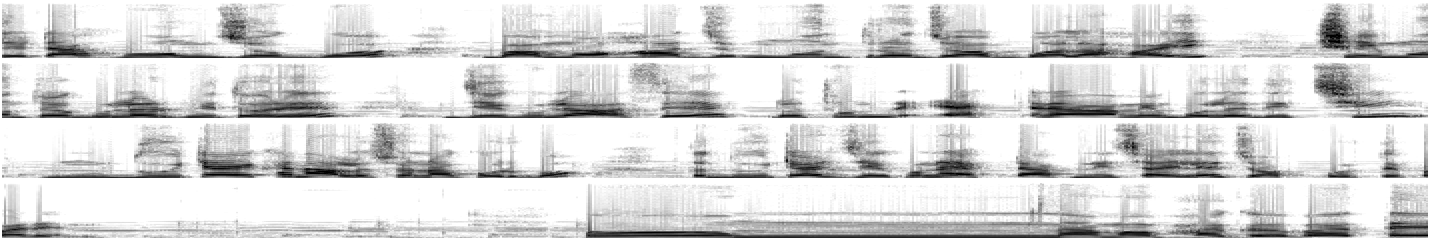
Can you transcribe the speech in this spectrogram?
যেটা হোম যজ্ঞ বা মহা মন্ত্র জপ বলা হয়, সেই মন্ত্রগুলোর ভিতরে যেগুলো আছে, প্রথম একটা আমি বলে দিচ্ছি দুইটা এখানে আলোচনা করব। তো দুইটার যে কোনো একটা আপনি চাইলে জপ করতে পারেন। ওম নম ভগবতে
